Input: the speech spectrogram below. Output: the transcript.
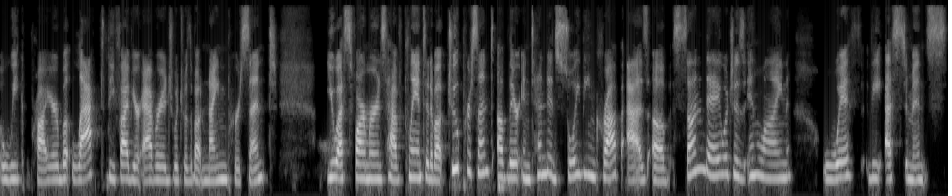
a week prior, but lacked the five year average, which was about 9%. U.S. farmers have planted about 2% of their intended soybean crop as of Sunday, which is in line with the estimates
